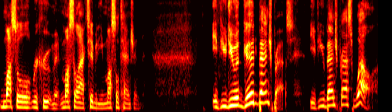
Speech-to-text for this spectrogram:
muscle recruitment, muscle activity, muscle tension. If you do a good bench press, if you bench press well,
